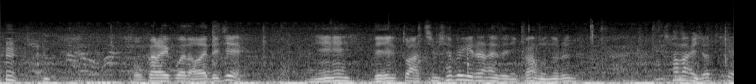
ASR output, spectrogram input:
옷 갈아입고 나와야 되지? 아니 내일 또 아침 새벽에 일어나야 되니까 오늘은 참아야지 어떻게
